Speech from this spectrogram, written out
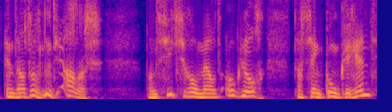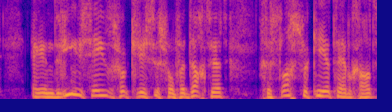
En dat was niet alles. Want Cicero meldt ook nog dat zijn concurrent er in 73 voor Christus van verdacht werd geslachtsverkeer te hebben gehad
